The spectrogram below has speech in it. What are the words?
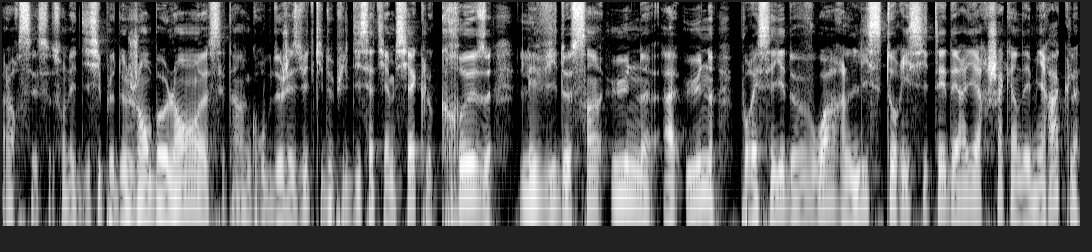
Alors ce sont les disciples de Jean Bolland, euh, c'est un groupe de jésuites qui depuis le XVIIe siècle creuse les vies de saints une à une pour essayer de voir l'historicité derrière chacun des miracles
